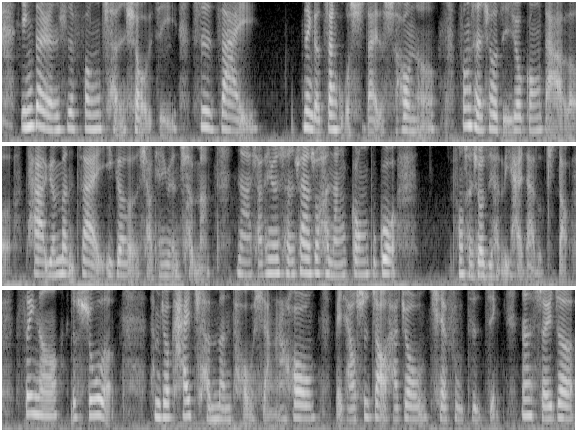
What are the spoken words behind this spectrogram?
赢的人是丰臣秀吉，是在。那个战国时代的时候呢，丰臣秀吉就攻打了他原本在一个小田园城嘛。那小田园城虽然说很难攻，不过丰臣秀吉很厉害，大家都知道，所以呢就输了。他们就开城门投降，然后北条氏照他就切腹自尽。那随着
